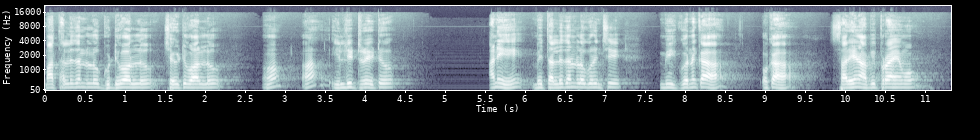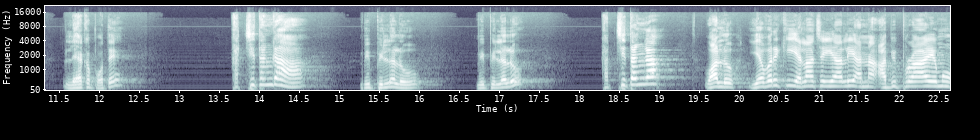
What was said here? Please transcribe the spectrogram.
మా తల్లిదండ్రులు గుడ్డి వాళ్ళు చెవిటి వాళ్ళు ఇల్లిటరేటు అని మీ తల్లిదండ్రుల గురించి మీకు కనుక ఒక సరైన అభిప్రాయము లేకపోతే ఖచ్చితంగా మీ పిల్లలు మీ పిల్లలు ఖచ్చితంగా వాళ్ళు ఎవరికి ఎలా చేయాలి అన్న అభిప్రాయము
